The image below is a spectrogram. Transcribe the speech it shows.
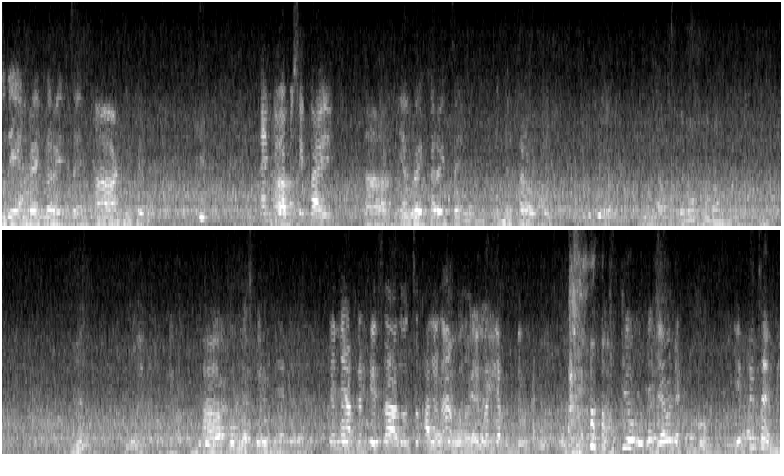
उद्या एम राय करायचं आहे. हा आठ दुखायला थँक्यू अभिषेक भाई हा एम राय करायचं आहे ठरवते. हा पूर्णच करून येणार आहे. त्यांनी आपलं ठेचा लोणचं खाल्लं ना म्हणून बदल्यामध्ये देऊन टाकलं. जेवण आहे? एकटीच आहे मी.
